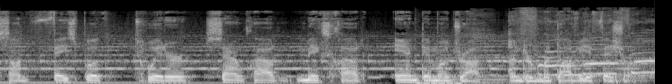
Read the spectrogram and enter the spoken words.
us on Facebook, Twitter, SoundCloud, Mixcloud, and Demo Drop under Madavi Official.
